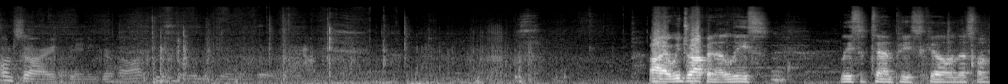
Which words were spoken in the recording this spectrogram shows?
I'm sorry, Fanny girl. I'm really doing All right, we dropping at least, at least a ten piece kill in this one.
